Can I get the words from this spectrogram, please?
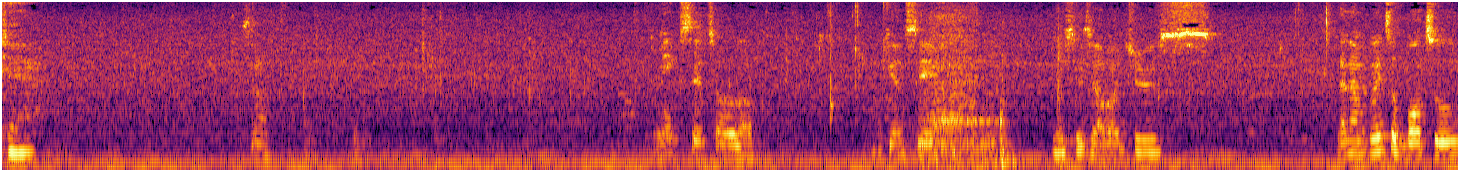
Okay. So. Mix it all up. You can see this is our juice. Then i'm going to bottle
